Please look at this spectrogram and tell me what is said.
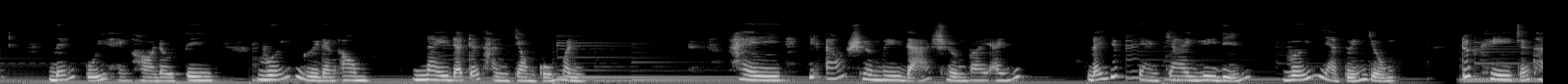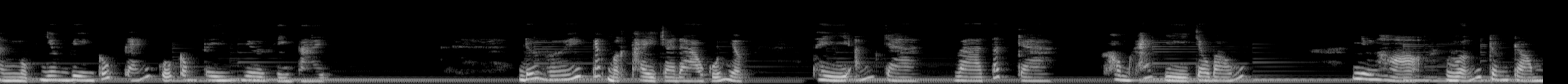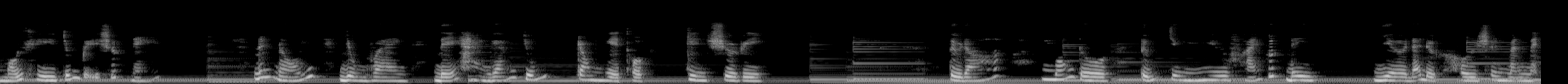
đến buổi hẹn hò đầu tiên với người đàn ông nay đã trở thành chồng của mình. Hay chiếc áo sơ mi đã sờn vai ấy đã giúp chàng trai ghi điểm với nhà tuyển dụng trước khi trở thành một nhân viên cốt cán của công ty như hiện tại. Đối với các bậc thầy trà đạo của nhật thì ấm trà và tách trà không khác gì châu báu. Nhưng họ vẫn trân trọng mỗi khi chúng bị sức nẻ. Đến nỗi dùng vàng để hàn gắn chúng trong nghệ thuật kinshuri từ đó, món đồ tưởng chừng như phải vứt đi, giờ đã được hồi sinh mạnh mẽ.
